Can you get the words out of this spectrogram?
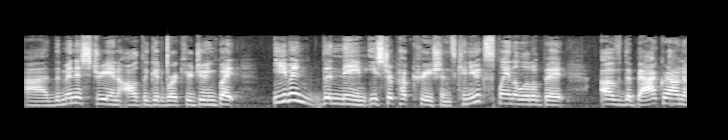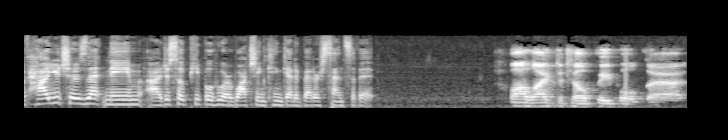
uh, the ministry and all the good work you're doing. But even the name Easter Pup Creations, can you explain a little bit of the background of how you chose that name, uh, just so people who are watching can get a better sense of it? Well, I like to tell people that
